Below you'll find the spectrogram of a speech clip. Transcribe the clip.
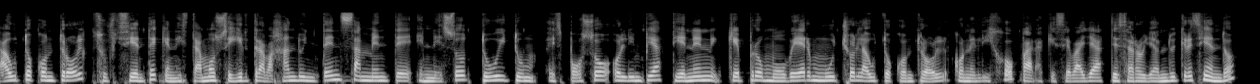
autocontrol suficiente que necesitamos seguir trabajando intensamente en eso. Tú y tu esposo Olimpia tienen que promover mucho el autocontrol con el hijo para que se vaya desarrollando y creciendo.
